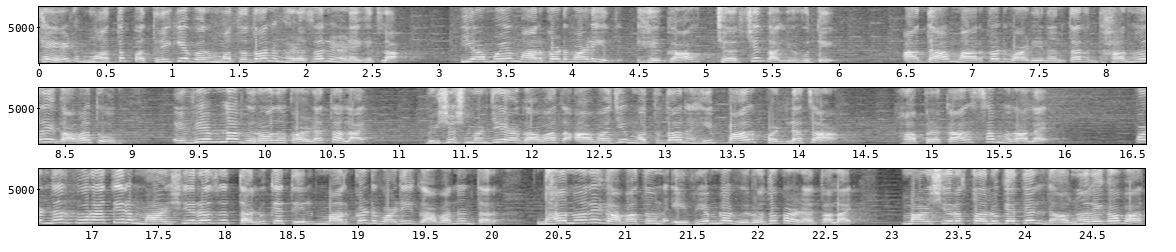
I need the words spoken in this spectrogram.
थेट मतपत्रिकेवर मतदान घेण्याचा निर्णय घेतला. यामुळे मार्कडवाडीत हे गाव चर्चेत आले होते. आता मार्कडवाडीनंतर धानोरे गावातून ईव्हीएमला विरोध करण्यात आलाय. विशेष म्हणजे या गावात आवाजी मतदानही पार पडल्याचा हा प्रकार समोर आलाय. पंढरपुरातील माळशिरज तालुक्यातील मार्कडवाडी गावानंतर धानोरे गावातून ईव्हीएमला विरोध करण्यात आलाय. माळशिरस तालुक्यातील धानोरे गावात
